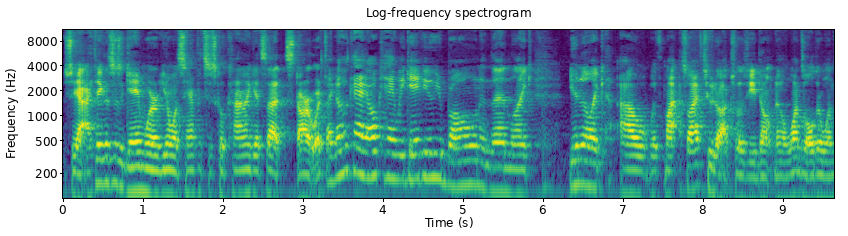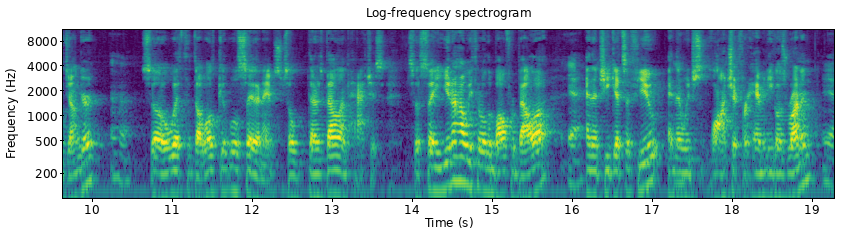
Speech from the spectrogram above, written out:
so yeah, I think this is a game where you know when San Francisco kind of gets that start where it's like, okay, okay, we gave you your bone, and then like, you know, like how with my so I have two dogs. For those of you who don't know, one's older, one's younger. Uh-huh. So with the dog, we'll, we'll say their names. So there's Bella and Patches. So say you know how we throw the ball for Bella, Yeah. and then she gets a few, and then we just launch it for him, and he goes running. Yeah.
